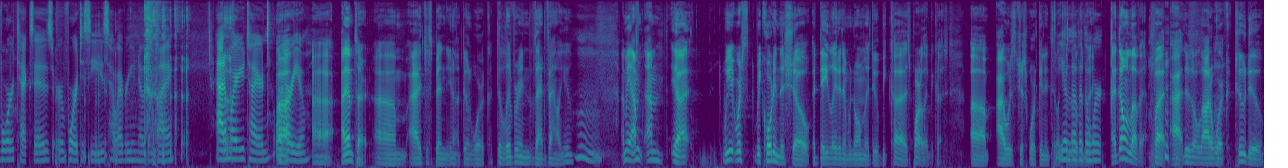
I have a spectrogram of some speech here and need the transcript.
vortexes or vortices, however you know them by. Adam, why are you tired? Or Uh, are you? Uh, I am tired. Um, I just been, you know, doing work, delivering that value. Hmm. I mean, I'm, I'm, yeah. We we're recording this show a day later than we normally do because, partly because, um, I was just working until like you the love of the, the night. work. I don't love it, but I, there's a lot of work to do,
